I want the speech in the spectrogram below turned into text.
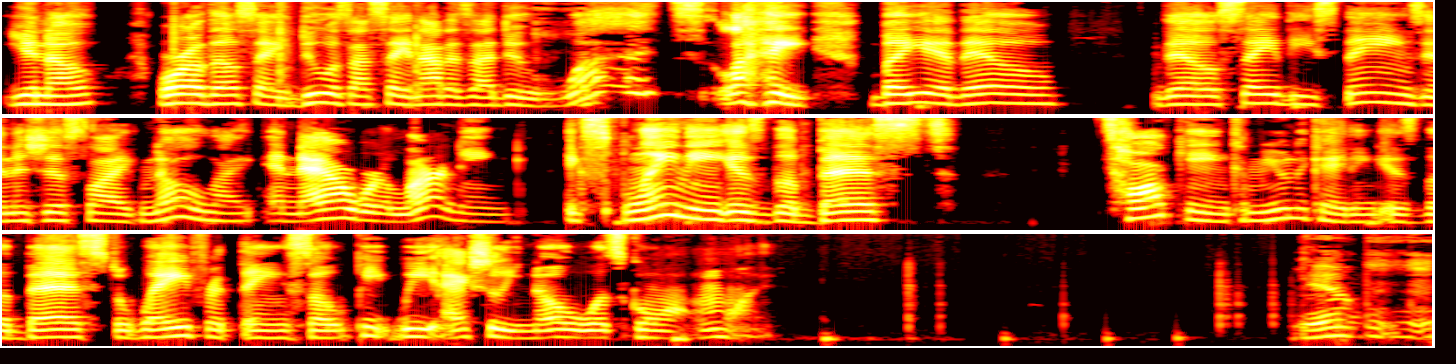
you know? Or they'll say, do as I say, not as I do. What? Like, but yeah, they'll they'll say these things and it's just like, no, like, and now we're learning. Explaining is the best talking, communicating is the best way for things so pe- we actually know what's going on. yeah hmm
